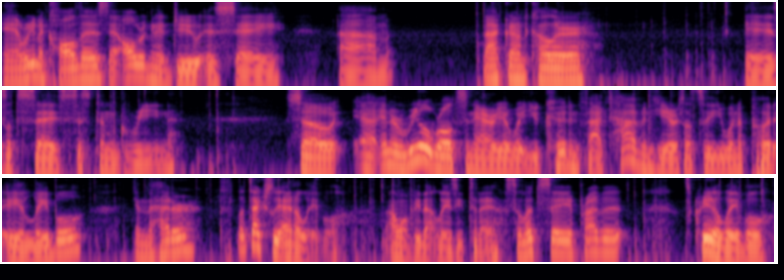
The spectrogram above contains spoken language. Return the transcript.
And we're going to call this, and all we're going to do is say um, background color is, let's say, system green. So uh, in a real world scenario, what you could in fact have in here is let's say you want to put a label in the header. Let's actually add a label. I won't be that lazy today. So let's say private, let's create a label.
